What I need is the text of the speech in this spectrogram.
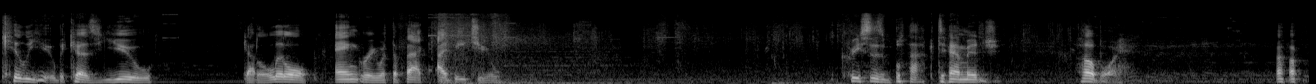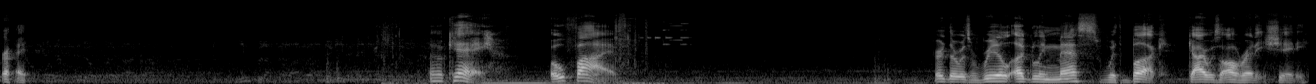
kill you because you got a little angry with the fact I beat you. Increases black damage. Oh boy. Alright. Okay. 05. Heard there was a real ugly mess with Buck. Guy was already shady.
